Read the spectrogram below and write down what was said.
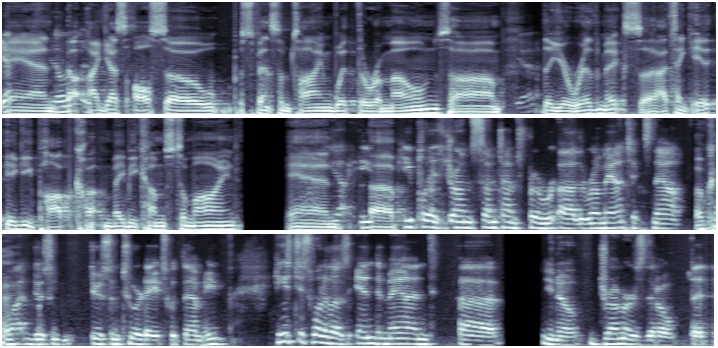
Yeah, and uh. I guess also spent some time with the Ramones, um, Yeah. the Eurythmics. Uh, I think I- Iggy Pop co- maybe comes to mind. And Yeah, he, uh, he plays drums sometimes for uh, the Romantics now. Okay. Go out and do some do some tour dates with them. He he's just one of those in demand, uh, you know, drummers that'll that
